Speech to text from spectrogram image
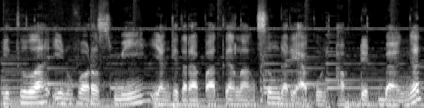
Itulah info resmi yang kita dapatkan langsung dari akun update banget.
